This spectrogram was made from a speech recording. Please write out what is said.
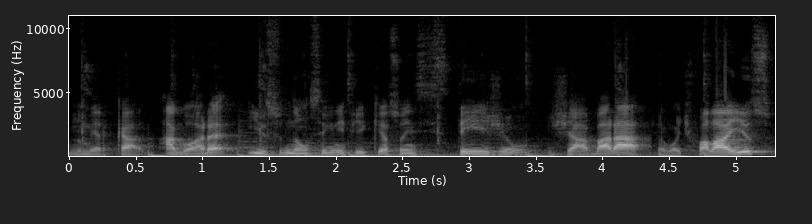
no mercado. Agora, isso não significa que ações estejam já baratas. Já vou te falar isso,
